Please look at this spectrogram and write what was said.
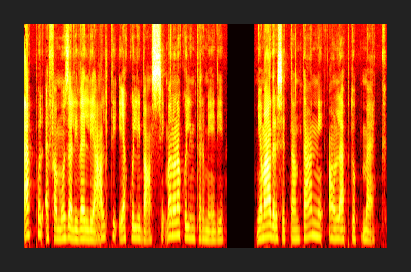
Apple è famosa a livelli alti e a quelli bassi, ma non a quelli intermedi. Mia madre, 70 anni, ha un laptop Mac.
